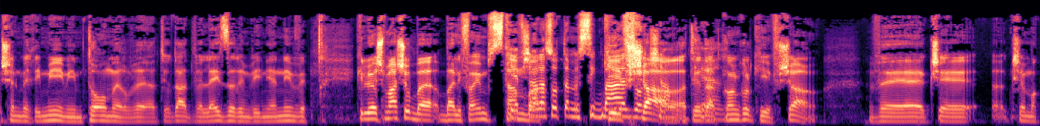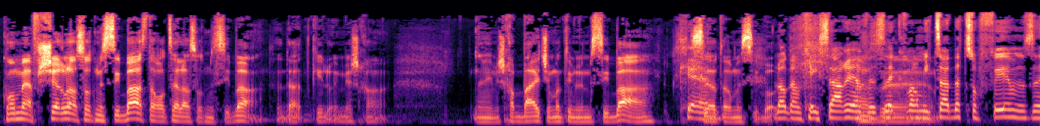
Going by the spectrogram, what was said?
של מרימים, עם תומר, ואת יודעת, ולייזרים ועניינים, וכאילו יש משהו ב... ב... לפעמים סתם... כי אפשר ב... לעשות את המסיבה כי הזאת שם. אפשר, את יודעת, כן. קודם כל כי אפשר. וכשמקום מאפשר לעשות מסיבה, אז אתה רוצה לעשות מסיבה. את יודעת, כאילו, אם יש לך... אם יש לך בית שמתאים למסיבה, כן. תעשה יותר מסיבות. לא, גם קיסריה, אז, וזה אה, כבר מצד הצופים, זה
